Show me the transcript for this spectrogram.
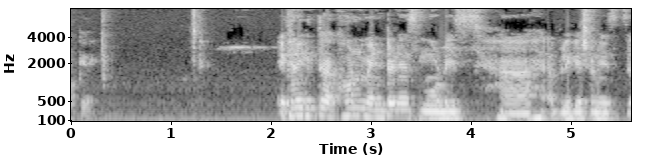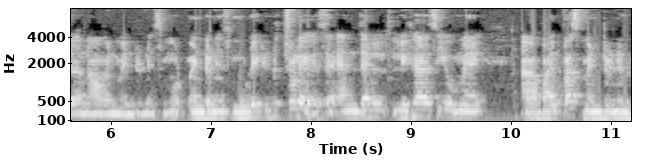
ওকে এখানে কিন্তু এখন maintenance mode is application is now in maintenance mode maintenance মোডে কিন্তু চলে গেছে। অ্যান্ড দেন লেখা আছে you may bypass maintenance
